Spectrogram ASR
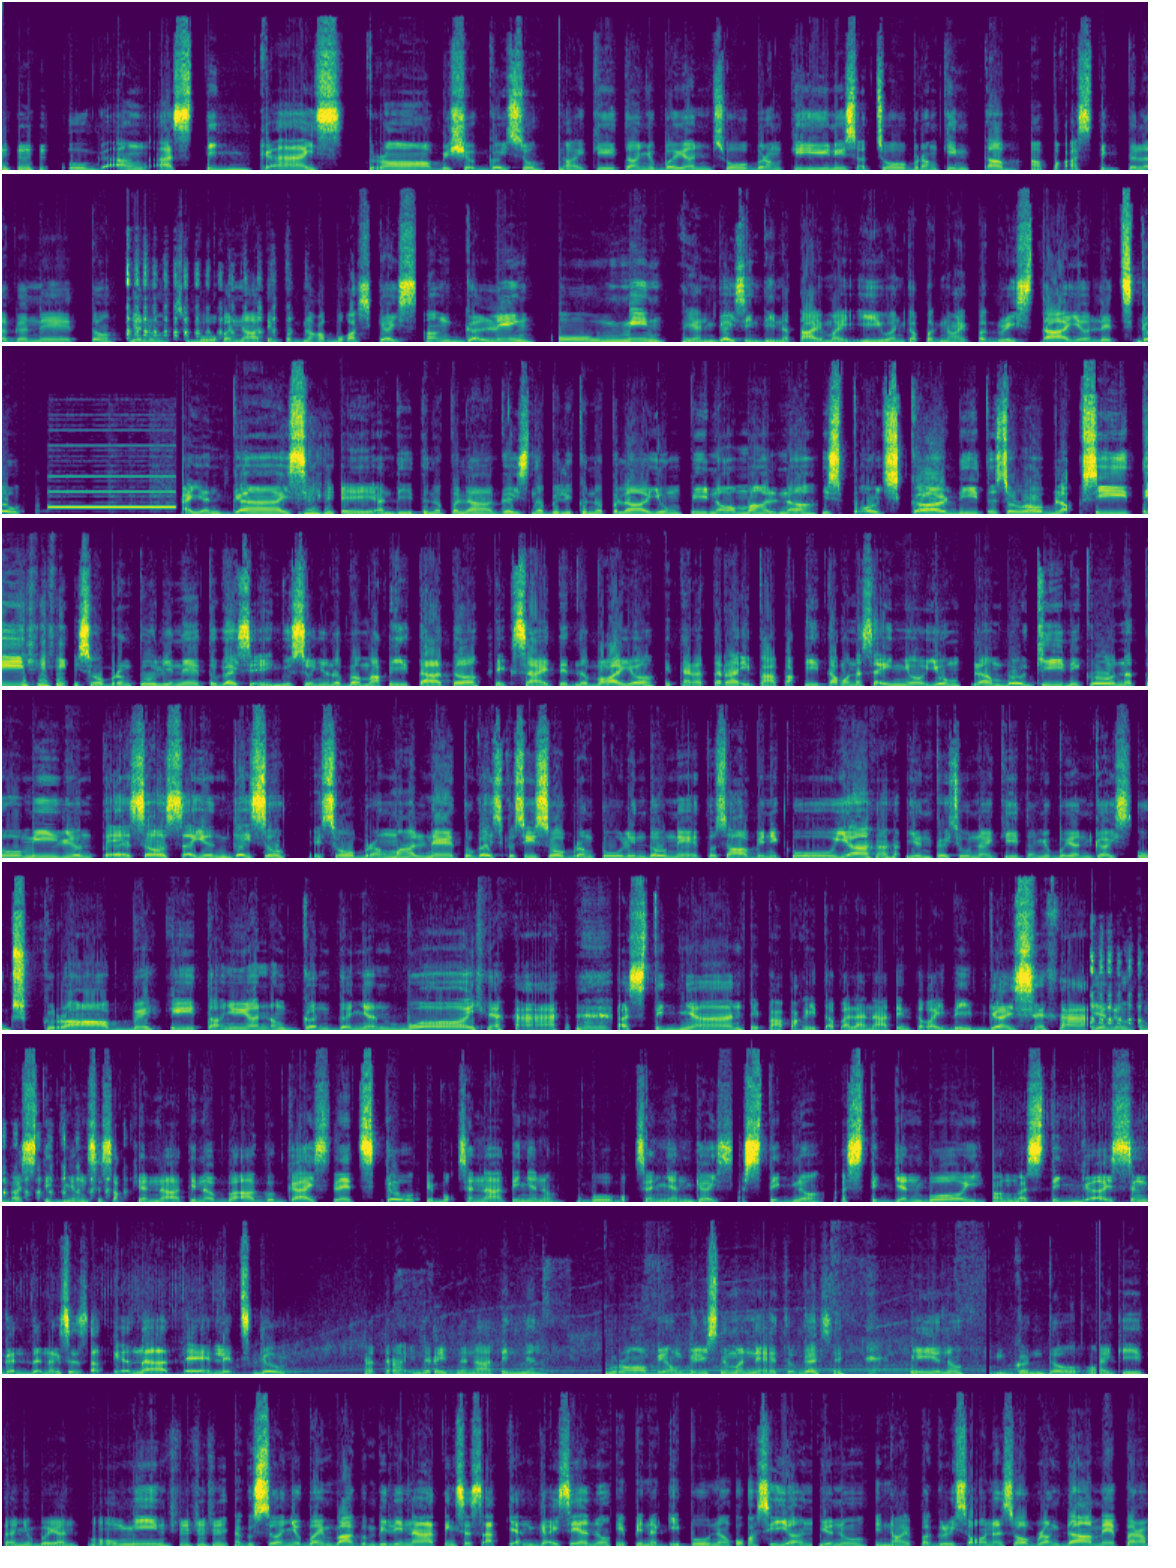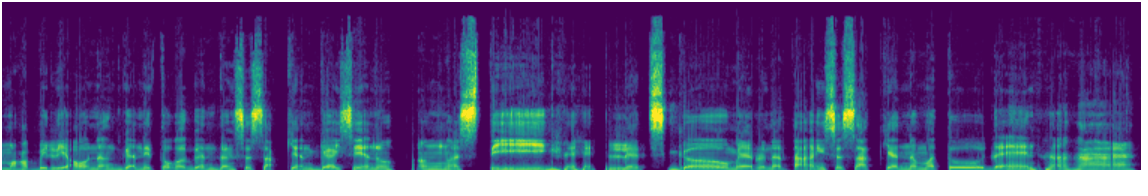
Ug, ang astig guys. Grabe siya guys oh. Nakikita nyo ba yan? Sobrang kinis at sobrang kintab. Napakaastig talaga neto. Yan oh. Subukan natin pag nakabukas guys. Ang galing. Oh min. Ayan guys, hindi na tayo may iwan kapag nakipag-race tayo. Let's go. Ayan guys, eh andito na pala guys, nabili ko na pala yung pinakamahal na sports car dito sa Roblox City. eh, sobrang tuli na ito guys, eh gusto nyo na ba makita to? Excited na ba kayo? Eh tara tara, ipapakita ko na sa inyo yung Lamborghini ko na 2 million pesos. Ayun guys, oh. Eh sobrang mahal neto guys kasi sobrang tulin daw neto sabi ni kuya. yan guys, oh nakikita nyo ba yan guys? Ugs, grabe. Kita nyo yan, ang ganda niyan boy. astig niyan. Eh papakita pala natin to kay Dave guys. yan oh, ang astig niyang sasakyan natin na bago guys. Let's go. Eh buksan natin yan oh. Nabubuksan yan guys. Astig no? Astig yan boy. Ang astig guys. Ang ganda ng sasakyan natin. Let's go. Tara tara, i-drive na natin yan. Grabe, ang bilis naman na ito guys. Eh, yun oh. Ang ganda oh. Nakikita nyo ba yan? Oh, min. Nagustuhan nyo ba yung bagong bili nating sasakyan guys? Yan oh. Eh, pinag-ipunan ko kasi yan. Yun oh. Eh, nakipag-race ako ng sobrang dami para makabili ako ng ganito kagandang sasakyan guys. Yan oh. Ang astig. Let's go. Meron na tayong sasakyan na matulin.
